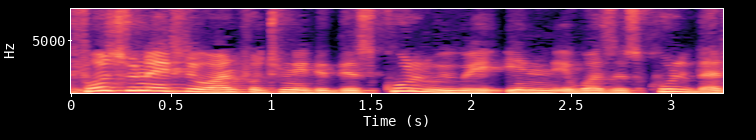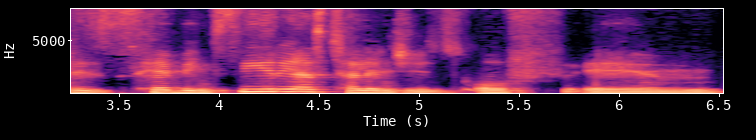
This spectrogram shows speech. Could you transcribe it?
fortunately or unfortunately, the school we were in it was a school that is having serious challenges of um,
